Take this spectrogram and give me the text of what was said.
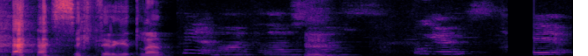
Siktir git lan. Merhaba arkadaşlar. Bugün e,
